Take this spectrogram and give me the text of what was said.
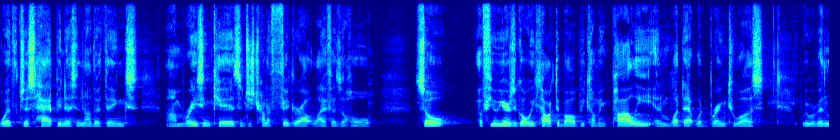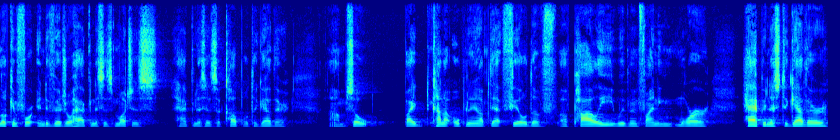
with just happiness and other things, um, raising kids and just trying to figure out life as a whole. So a few years ago, we talked about becoming poly and what that would bring to us. We were been looking for individual happiness as much as happiness as a couple together. Um, so by kind of opening up that field of, of poly, we've been finding more happiness together,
